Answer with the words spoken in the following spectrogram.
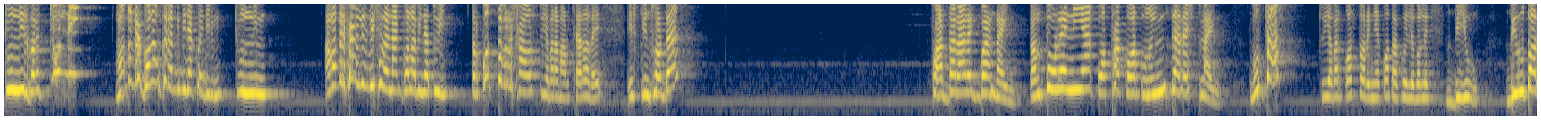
চুন্নির ঘরে চুন্নি? মাথাটা গরম করে দিবি না কই দিবি? চুন্নি। আমাদের ফ্যামিলির বিষয়ে নাক গলাবি না তুই। তোর কত বড় সাহস তুই আবার আমার ছেড়ারে স্ক্রিনশট দেস ফার্দার আরেকবার নাই, কারণ তোরে নিয়ে কথা কর, কোনো ইন্টারেস্ট নাই। বুঝছাস? তুই আবার কস, তোরে নিয়ে কথা কইলে বলে, বিউ বিউ তোর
